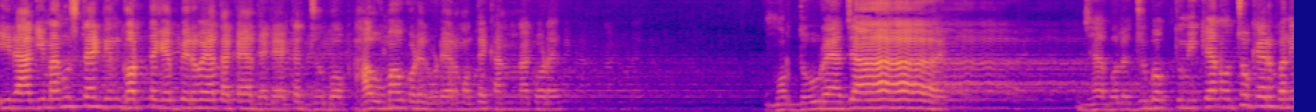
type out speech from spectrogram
এই রাগী মানুষটা একদিন ঘর থেকে বের হয়ে তাকায় দেখে একটা যুবক হাউমাউ করে রোডের মধ্যে কান্না করে। মোর দৌড়ে যায়। যা বলে, যুবক, তুমি কেন চোখের পানি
